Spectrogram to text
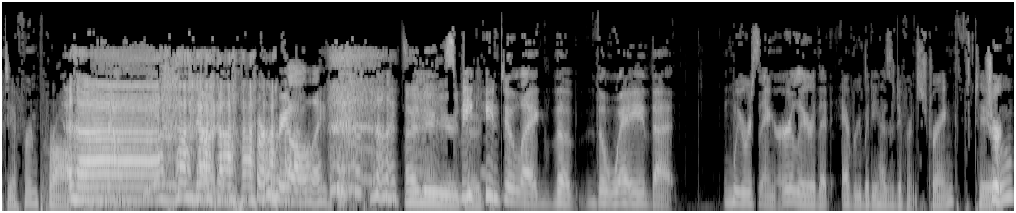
different problem no. no no for real like I knew you were speaking joking. to like the the way that we were saying earlier that everybody has a different strength too. Sure.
